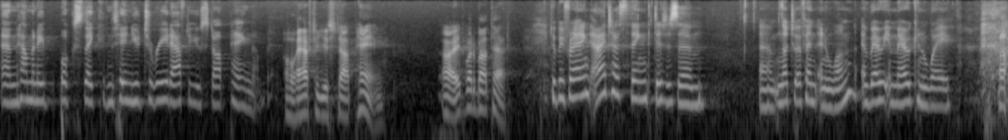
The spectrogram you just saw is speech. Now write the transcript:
and how many books they continued to read after you stopped paying them. Oh, after you stop paying. All right, what about that? To be frank, I just think this is, um, um, not to offend anyone, a very American way. All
